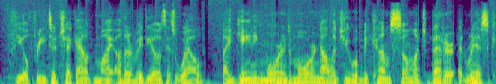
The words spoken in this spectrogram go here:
Feel free to check out my other videos as well, by gaining more and more knowledge you will become so much better at Risk.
